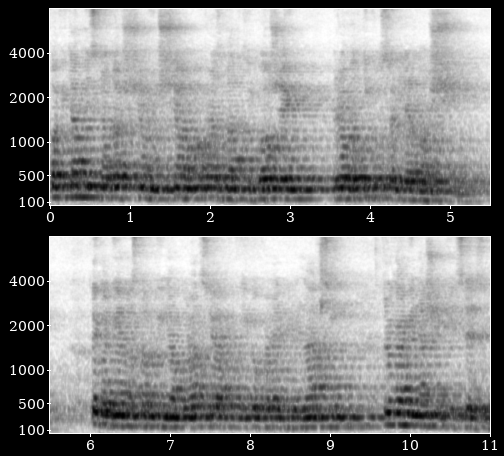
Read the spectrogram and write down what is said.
powitamy z radością i czcią obraz Matki Bożej robotników Solidarności. Tego dnia nastąpi inauguracja jego peregrinacji drogami naszej diecezji,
